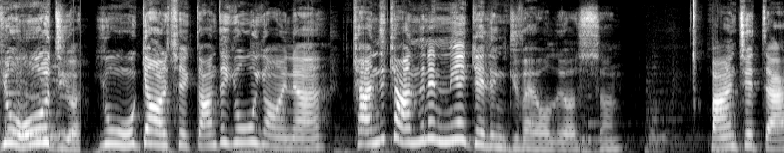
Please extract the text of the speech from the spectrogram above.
Yo diyor. Yo gerçekten de yo yani. Kendi kendine niye gelin güvey oluyorsun? Bence de.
